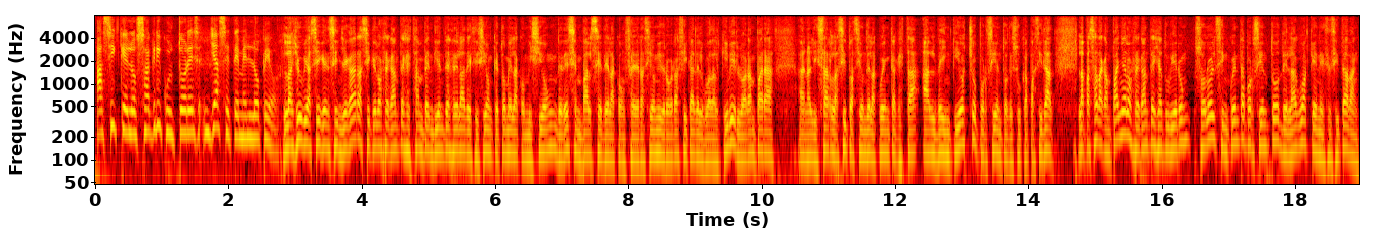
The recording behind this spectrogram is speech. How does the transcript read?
así que los agricultores ya se temen lo peor. Las lluvias siguen sin llegar, así que los regantes están pendientes de la decisión que tome la Comisión de Desembalse de la Confederación Hidrográfica del Guadalquivir. Lo harán para analizar la situación de la cuenca que está al 28% de su capacidad. La pasada campaña los regantes ya tuvieron solo el 50% del agua que necesitaban.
